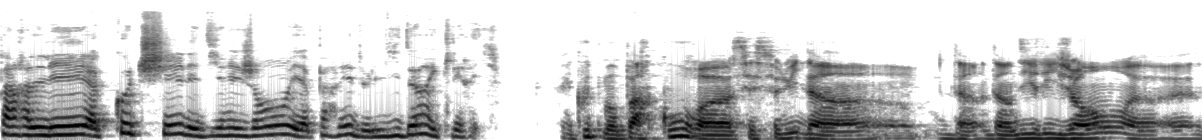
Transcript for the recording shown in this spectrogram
parler, à coacher les dirigeants et à parler de leader éclairé? Écoute, mon parcours, euh, c'est celui d'un dirigeant euh,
